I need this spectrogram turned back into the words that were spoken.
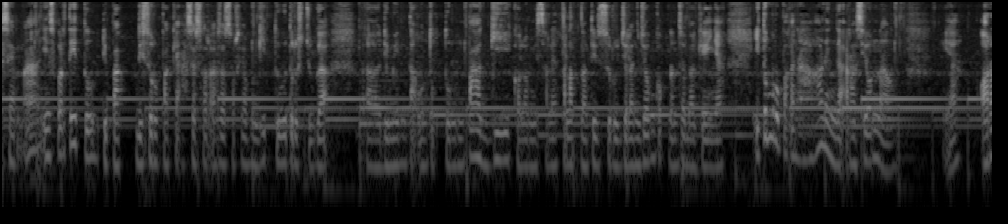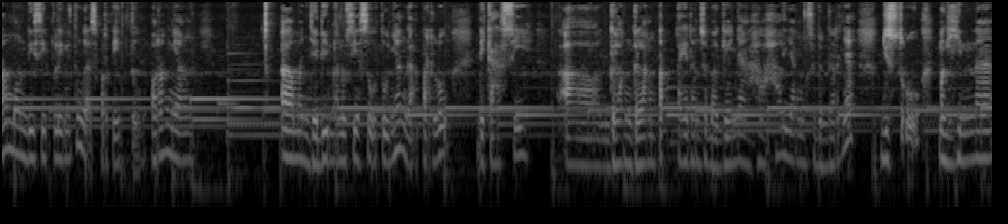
SMA ya seperti itu dipak, disuruh pakai akesor-akesor yang begitu, terus juga uh, diminta untuk turun pagi, kalau misalnya telat nanti disuruh jalan jongkok dan sebagainya. Itu merupakan hal-hal yang nggak rasional, ya. Orang mau disiplin itu nggak seperti itu. Orang yang uh, menjadi manusia seutuhnya nggak perlu dikasih uh, gelang-gelang petai dan sebagainya. Hal-hal yang sebenarnya justru menghina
